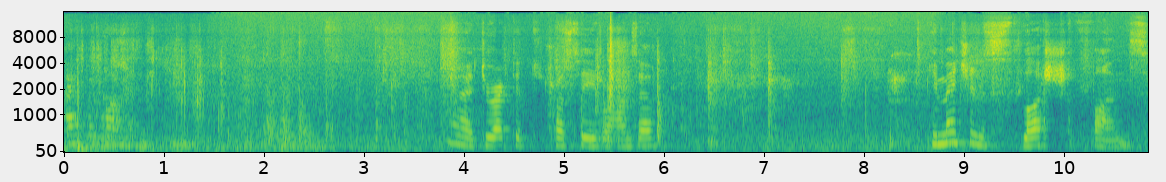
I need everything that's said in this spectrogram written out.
I have a comment. uh, directed to trustee Alonso. You mentioned slush funds.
